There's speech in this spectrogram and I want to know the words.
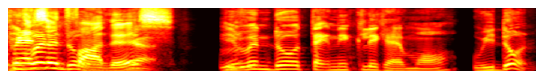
Present though- fathers, hmm? Even though technically can have more, we don't.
